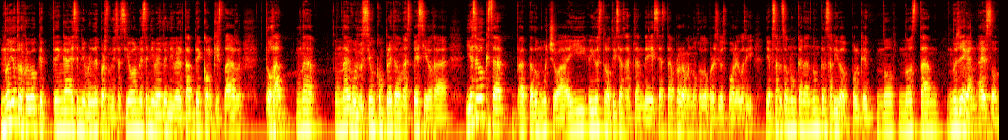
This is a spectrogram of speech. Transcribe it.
No hay otro juego que tenga ese nivel de personalización, ese nivel de libertad de conquistar, o sea, una una evolución completa de una especie, o sea, y es algo que se ha adaptado mucho. Hay, ha habido estas noticias en plan de se está programando un juego parecido por algo así. Y a pesar de eso nunca, nunca han salido. Porque no, no están. no llegan a eso.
